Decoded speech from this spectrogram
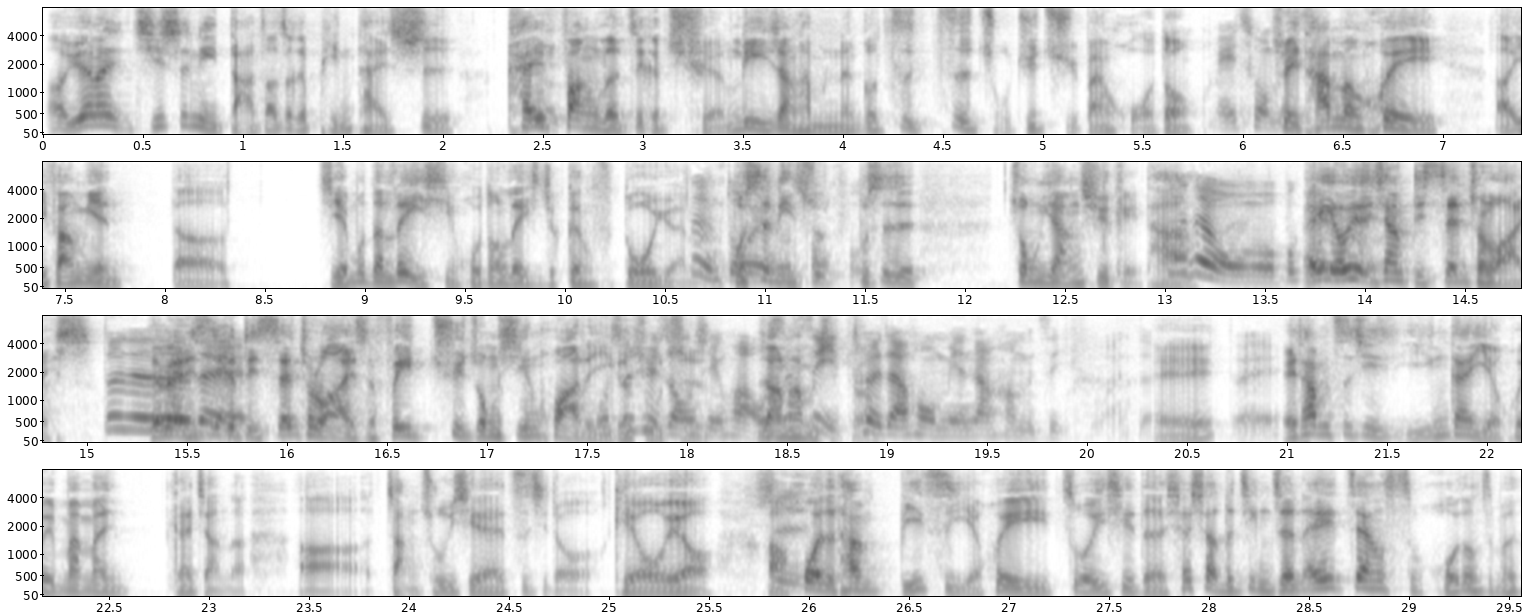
哦，原来其实你打造这个平台是开放了这个权利，让他们能够自自主去举办活动，没错，所以他们会呃一方面呃节目的类型、活动类型就更多元了，不是你说不是中央去给他。对，对，我我不哎，有点像 decentralize，对对对不对？对你是一个 decentralized 非去中心化的一个组织，去中心化，让他们自己退在后面，让他们自己去玩的。哎对。哎，他们自己应该也会慢慢刚才讲的啊、呃长出一些自己的 KOL 啊，或者他们彼此也会做一些的小小的竞争。哎，这样子活动怎么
